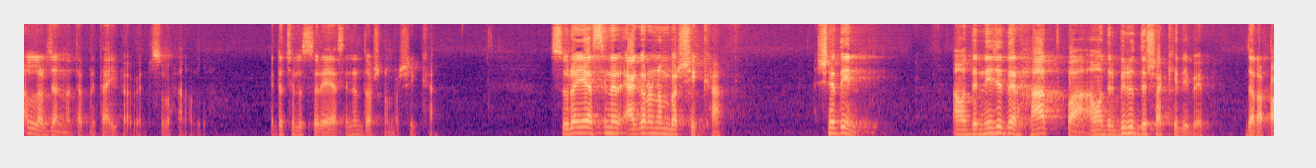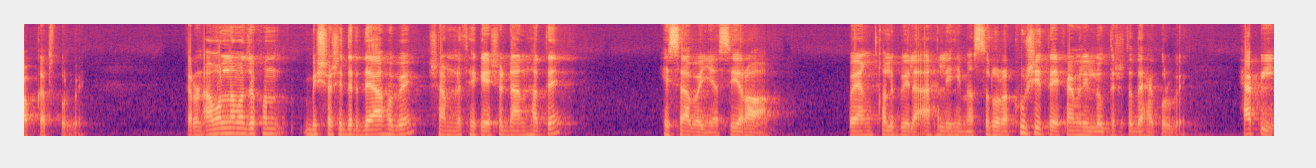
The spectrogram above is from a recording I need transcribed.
আল্লাহর জান্নাতে আপনি তাই পাবেন সুবাহান আল্লাহ এটা ছিল সুরাই ইয়াসিনের দশ নম্বর শিক্ষা। সুরাই ইয়াসিনের এগারো নম্বর শিক্ষা, সেদিন আমাদের নিজেদের হাত পা আমাদের বিরুদ্ধে সাক্ষী দিবে যারা পাপ কাজ করবে। কারণ আমল নামা যখন বিশ্বাসীদের দেয়া হবে, সামনে থেকে এসে ডান হাতে হিসাব আহলিহি মাসরুরা, খুশিতে ফ্যামিলির লোকদের সাথে দেখা করবে। হ্যাপি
